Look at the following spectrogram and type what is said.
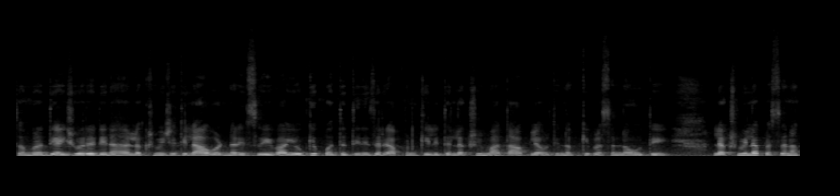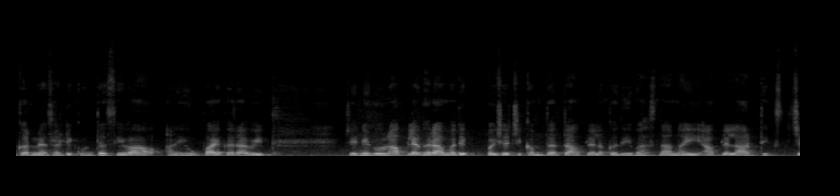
समृद्धी ऐश्वर देणाऱ्या लक्ष्मीची तिला आवडणारी सेवा योग्य पद्धतीने जर आपण केली तर लक्ष्मी माता आपल्यावरती नक्की प्रसन्न होते. लक्ष्मीला प्रसन्न करण्यासाठी कोणत्या सेवा आणि उपाय करावेत? जेणेकरून आपल्या घरामध्ये पैशाची कमतरता आपल्याला कधी भासणार नाही. आपल्याला आर्थिक च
